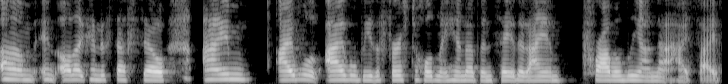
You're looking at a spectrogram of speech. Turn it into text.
um, and all that kind of stuff. So I'm I will I will be the first to hold my hand up and say that I am probably on that high side.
